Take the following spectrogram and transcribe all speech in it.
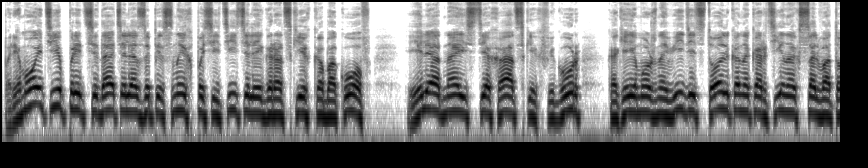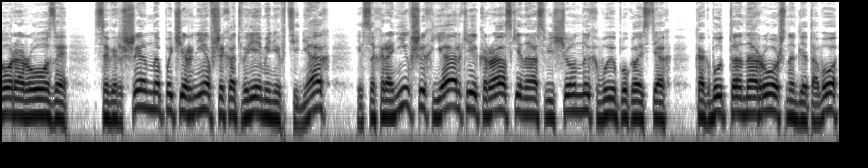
Прямой тип председателя записных посетителей городских кабаков или одна из тех адских фигур, какие можно видеть только на картинах Сальватора Розы, совершенно почерневших от времени в тенях и сохранивших яркие краски на освещенных выпуклостях, как будто нарочно для того,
